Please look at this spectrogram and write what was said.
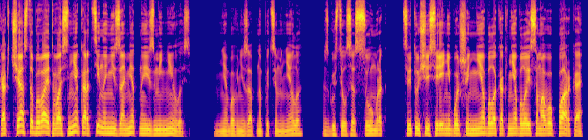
как часто бывает во сне, картина незаметно изменилась. Небо внезапно потемнело, сгустился сумрак, цветущей сирени больше не было, как не было и самого парка.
